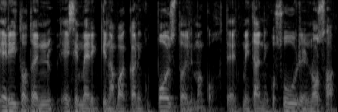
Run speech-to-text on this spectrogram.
eritoten esimerkkinä vaikka niin kuin poistoilmakohteet, mitä niin kuin suurin osa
